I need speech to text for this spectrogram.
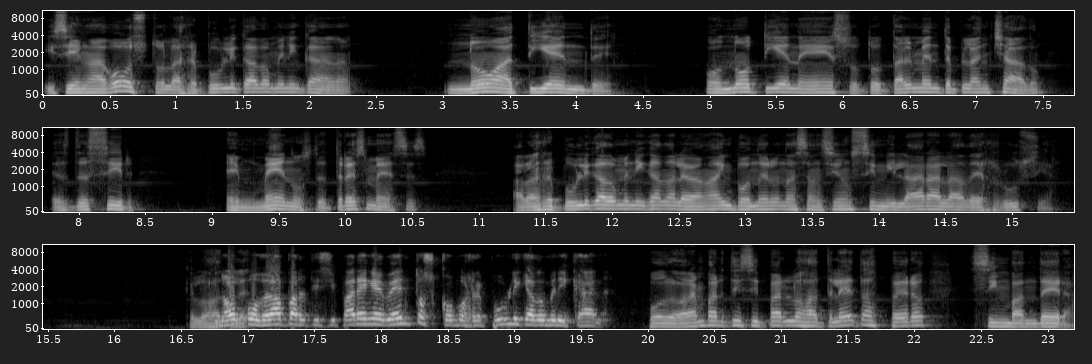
Y si en agosto la República Dominicana no atiende o no tiene eso totalmente planchado, es decir, en menos de tres meses, a la República Dominicana le van a imponer una sanción similar a la de Rusia. Que los No podrá participar en eventos como República Dominicana. podrán participar los atletas, pero sin bandera.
